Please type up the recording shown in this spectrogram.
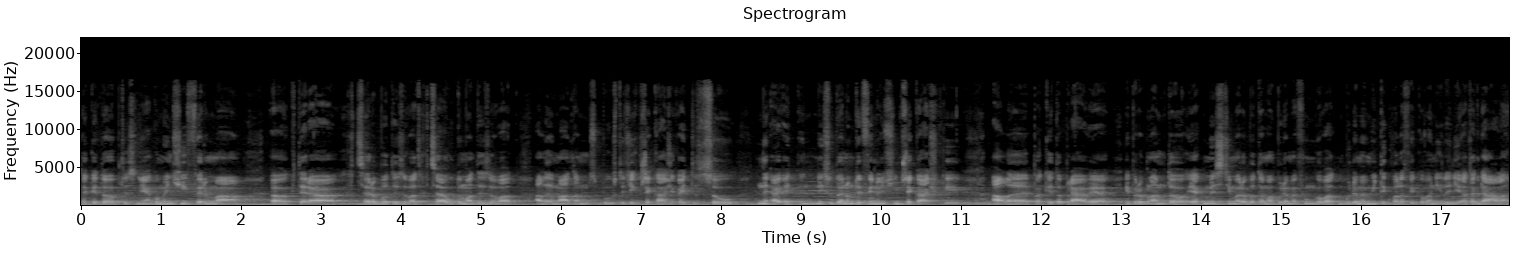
tak je to přesně jako menší firma, která chce robotizovat, chce automatizovat, ale má tam spoustu těch překážek, ať to jsou, ne, ať nejsou to jenom ty finanční překážky, ale pak je to právě i problém to, jak my s těma robotama budeme fungovat. Budeme mít ty kvalifikovaný lidi a tak dále.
